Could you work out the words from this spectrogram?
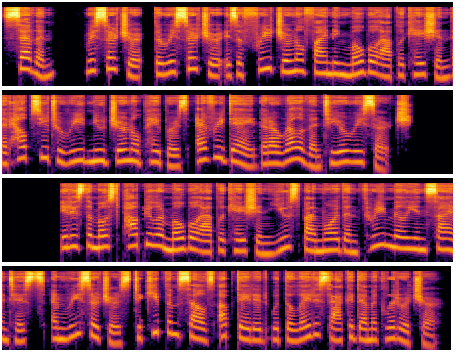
Seven, Researcher The Researcher is a free journal finding mobile application that helps you to read new journal papers every day that are relevant to your research. It is the most popular mobile application used by more than 3 million scientists and researchers to keep themselves updated with the latest academic literature.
